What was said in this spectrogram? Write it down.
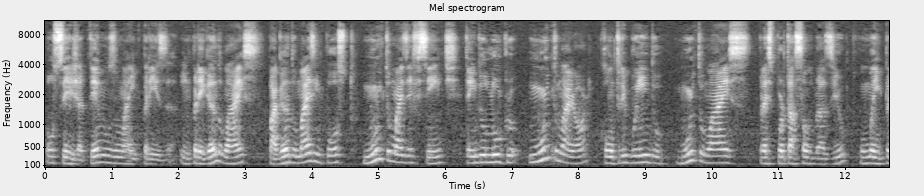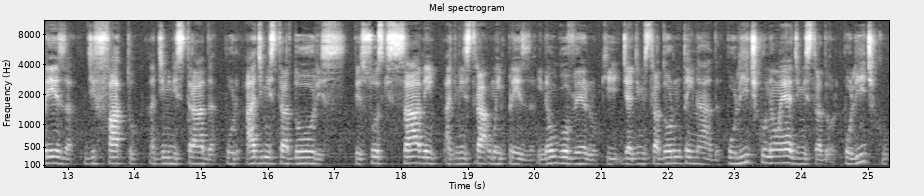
Ou seja, temos uma empresa empregando mais, pagando mais imposto, muito mais eficiente, tendo lucro muito maior, contribuindo muito mais para a exportação do Brasil, uma empresa de fato administrada por administradores, pessoas que sabem administrar uma empresa e não o governo, que de administrador não tem nada. Político não é administrador. Político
